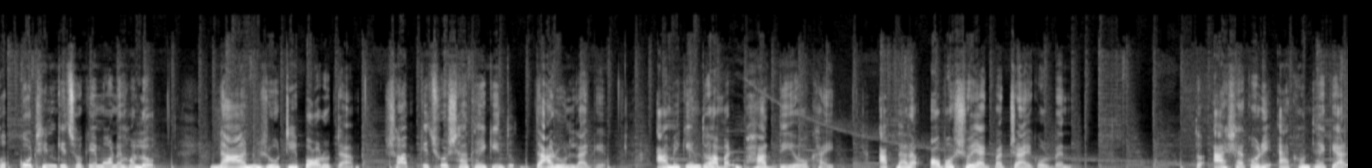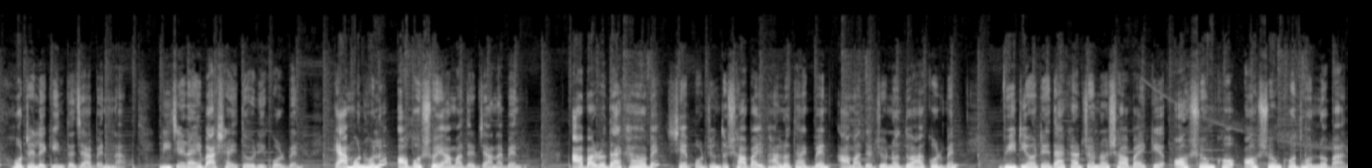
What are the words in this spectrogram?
খুব কঠিন কিছু কি মনে হলো? নান, রুটি, পরোটা সব কিছুর সাথেই কিন্তু দারুণ লাগে। আমি কিন্তু আবার ভাত দিয়েও খাই। আপনারা অবশ্যই একবার ট্রাই করবেন। তো আশা করি এখন থেকে আর হোটেলে কিনতে যাবেন না। নিজেরাই বাসায় তৈরি করবেন। কেমন হলো অবশ্যই আমাদের জানাবেন। আবারও দেখা হবে। সে পর্যন্ত সবাই ভালো থাকবেন, আমাদের জন্য দোয়া করবেন। ভিডিওটি দেখার জন্য সবাইকে অসংখ্য অসংখ্য ধন্যবাদ।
